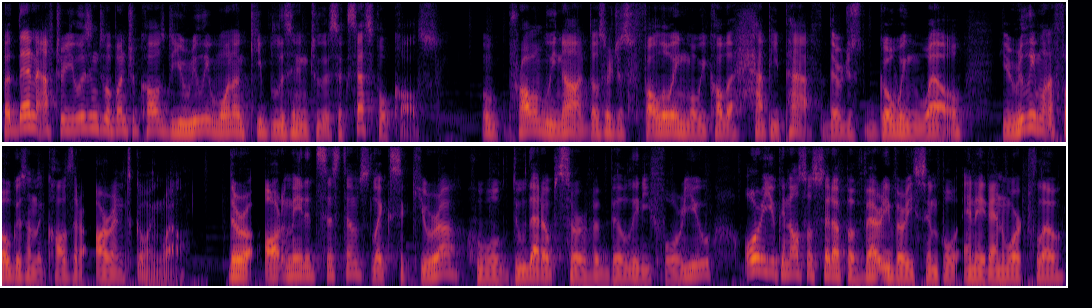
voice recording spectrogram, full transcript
but then after you listen to a bunch of calls, do you really wanna keep listening to the successful calls? Well, probably not. Those are just following what we call the happy path. They're just going well. You really want to focus on the calls that aren't going well. There are automated systems like Cekura who will do that observability for you, or you can also set up a very, very simple N8N workflow.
